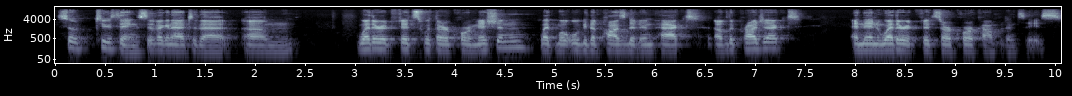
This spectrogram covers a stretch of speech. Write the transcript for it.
So two things, if I can add to that. Um, whether it fits with our core mission, like what will be the positive impact of the project, and then whether it fits our core competencies.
